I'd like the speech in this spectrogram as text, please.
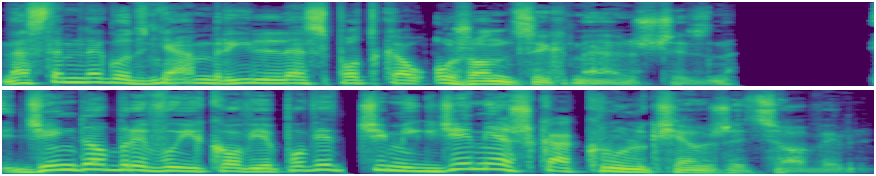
Następnego dnia Mrille spotkał orzących mężczyzn. Dzień dobry, wujkowie, powiedzcie mi, gdzie mieszka król księżycowy?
